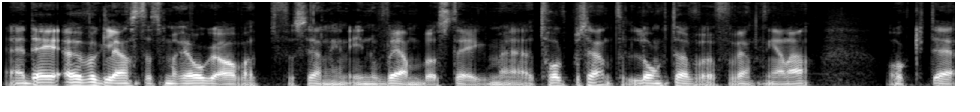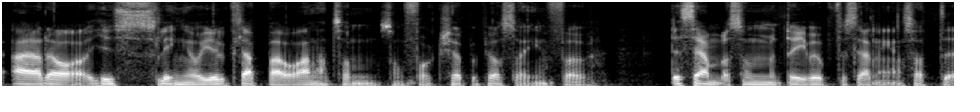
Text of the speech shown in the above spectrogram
eh, det överglänstes med råga av att försäljningen i november steg med 12 procent, långt över förväntningarna. Och det är då ljusslingor, julklappar och annat som, som folk köper på sig inför december som driver upp försäljningen. Så att, eh,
